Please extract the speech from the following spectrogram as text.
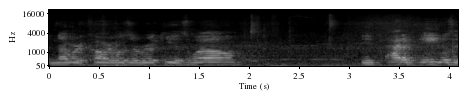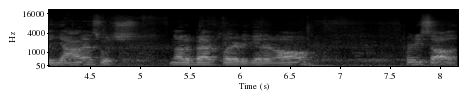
The numbered card was a rookie as well. The- Out of eight was a Giannis, which not a bad player to get at all. Pretty solid.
